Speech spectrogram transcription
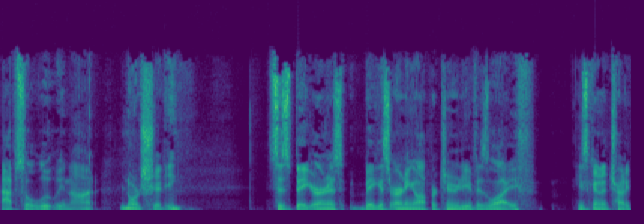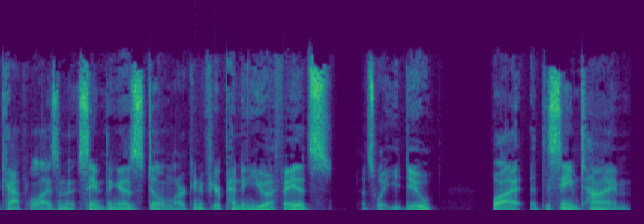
Absolutely not. Nor should he. It's his big earnest, biggest earning opportunity of his life. He's going to try to capitalize on it. Same thing as Dylan Larkin. If you're pending UFA, that's that's what you do. But at the same time,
